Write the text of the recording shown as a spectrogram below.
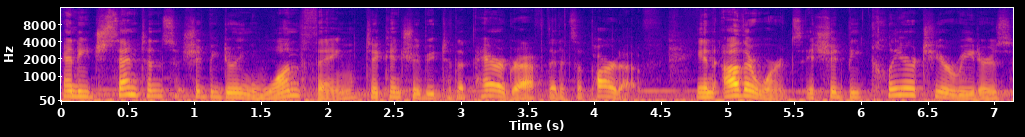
and each sentence should be doing one thing to contribute to the paragraph that it's a part of. In other words, it should be clear to your readers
